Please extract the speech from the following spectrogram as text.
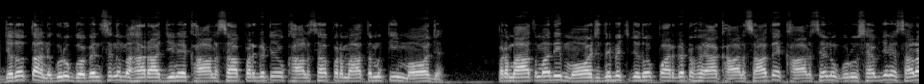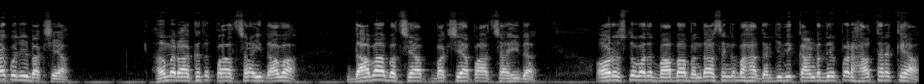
ਜਦੋਂ ਧੰਨ ਗੁਰੂ ਗੋਬਿੰਦ ਸਿੰਘ ਮਹਾਰਾਜ ਜੀ ਨੇ ਖਾਲਸਾ ਪ੍ਰਗਟਿਓ, ਖਾਲਸਾ ਪ੍ਰਮਾਤਮ ਕੀ ਮੌਜ ਪਰਮਾਤਮਾ ਦੀ ਮੌਜ ਦੇ ਵਿੱਚ ਜਦੋਂ ਪ੍ਰਗਟ ਹੋਇਆ ਖਾਲਸਾ ਤੇ ਖਾਲਸੇ ਨੂੰ ਗੁਰੂ ਸਾਹਿਬ ਜੀ ਨੇ ਸਾਰਾ ਕੁਝ ਹੀ ਬਖਸ਼ਿਆ। ਹਮ ਰੱਖਤ ਪਾਤਸ਼ਾਹੀ ਦਾਵਾ ਦਾਵਾ ਬਖਸ਼ਿਆ ਬਖਸ਼ਿਆ ਪਾਤਸ਼ਾਹੀ ਦਾ। ਔਰ ਉਸ ਤੋਂ ਬਾਅਦ ਬਾਬਾ ਬੰਦਾ ਸਿੰਘ ਬਹਾਦਰ ਜੀ ਦੀ ਕੰਡ ਦੇ ਉੱਪਰ ਹੱਥ ਰੱਖਿਆ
